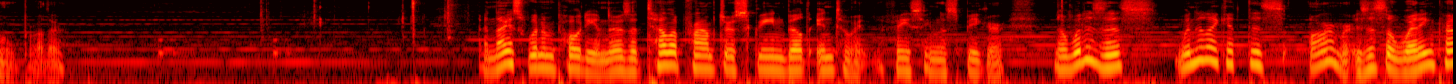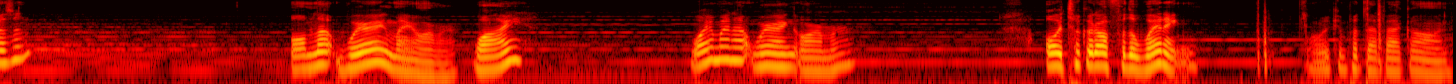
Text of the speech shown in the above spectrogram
Oh, brother. A nice wooden podium. There's a teleprompter screen built into it, facing the speaker. Now, what is this? When did I get this armor? Is this a wedding present? Oh, I'm not wearing my armor. Why? Why am I not wearing armor? Oh, I took it off for the wedding. Oh, we can put that back on.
